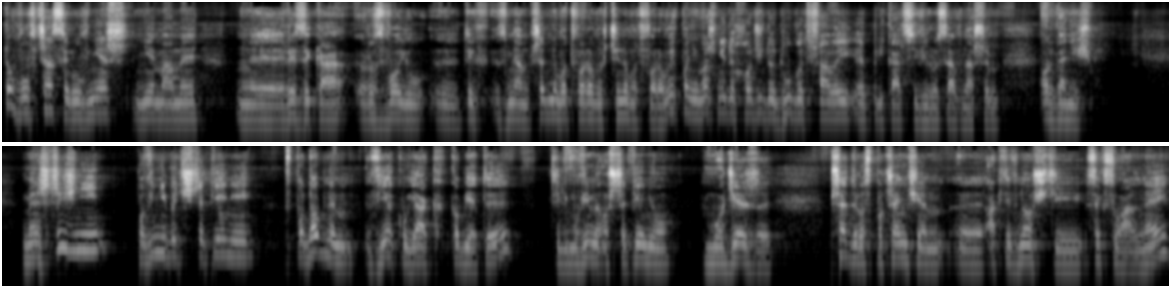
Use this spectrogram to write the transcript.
to wówczas również nie mamy ryzyka rozwoju tych zmian przednowotworowych czy nowotworowych, ponieważ nie dochodzi do długotrwałej aplikacji wirusa w naszym organizmie. Mężczyźni powinni być szczepieni w podobnym wieku jak kobiety, czyli mówimy o szczepieniu młodzieży przed rozpoczęciem aktywności seksualnej.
